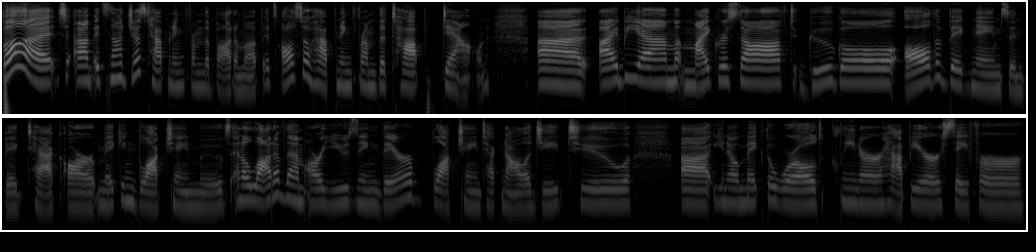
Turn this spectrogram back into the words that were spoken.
But um, it's not just happening from the bottom up, it's also happening from the top down. Uh, IBM, Microsoft, Google, all the big names in big tech are making blockchain moves, and a lot of them are using their blockchain technology to. Uh, you know, make the world cleaner, happier, safer,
